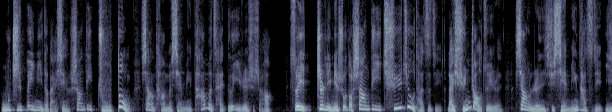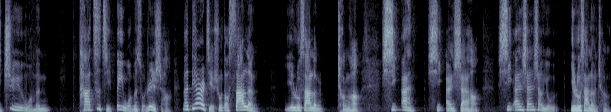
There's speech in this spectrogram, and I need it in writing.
无知悖逆的百姓，上帝主动向他们显明，他们才得以认识神哈。所以这里面说到上帝屈就他自己，来寻找罪人，向人去显明他自己，以至于我们他自己被我们所认识哈。那第二节说到撒冷，耶路撒冷城哈，西岸西安山哈，西安山上有耶路撒冷城。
